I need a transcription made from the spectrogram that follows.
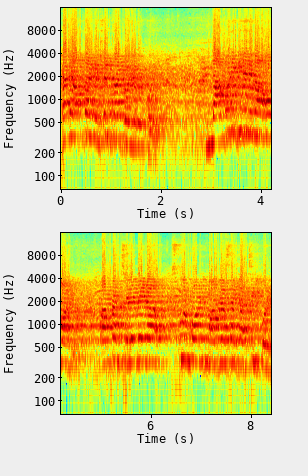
তাহলে আপনার রেশন কার্ড রইল কি করে। নাগরিক যদি না হন, আপনার ছেলেমেয়েরা স্কুল কলেজ মাদ্রাসায় যাচ্ছে কি করে?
